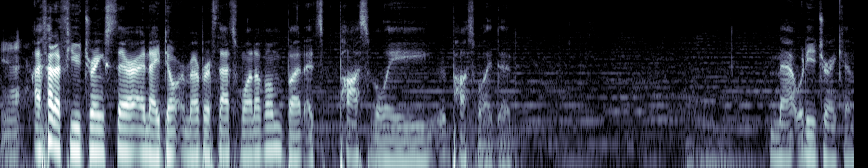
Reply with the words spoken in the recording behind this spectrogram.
Yeah. I've had a few drinks there, and I don't remember if that's one of them, but it's possibly possible I did. Matt, what are you drinking?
